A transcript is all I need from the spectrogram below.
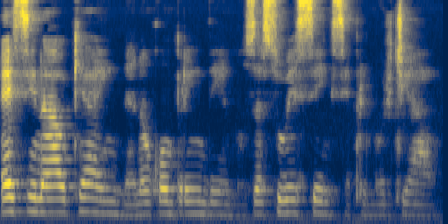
é sinal que ainda não compreendemos a sua essência primordial.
